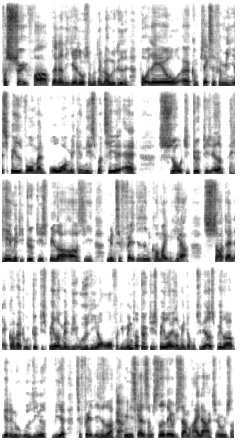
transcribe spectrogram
forsøg fra blandt andet Yellow, som er dem, der har udgivet det, på at lave øh, komplekse familiespil, hvor man bruger mekanismer til at så de dygtige, eller hæmme de dygtige spillere og sige, men tilfældigheden kommer ind her, sådan at godt være, at du er en dygtig spiller, men vi udligner over for de mindre dygtige spillere, eller mindre rutinerede spillere, bliver det nu udlignet via tilfældigheder. Ja. Men I skal alle sammen sidde og lave de samme regneaktieøvelser.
